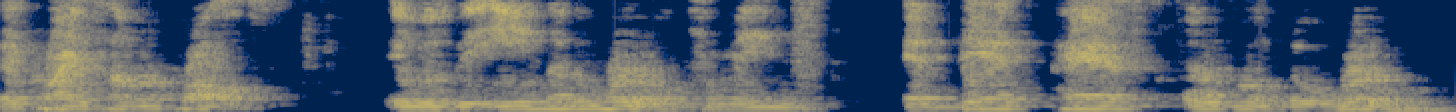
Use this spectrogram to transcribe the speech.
that Christ hung on the cross. It was the end of the world for man, and death passed over the world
